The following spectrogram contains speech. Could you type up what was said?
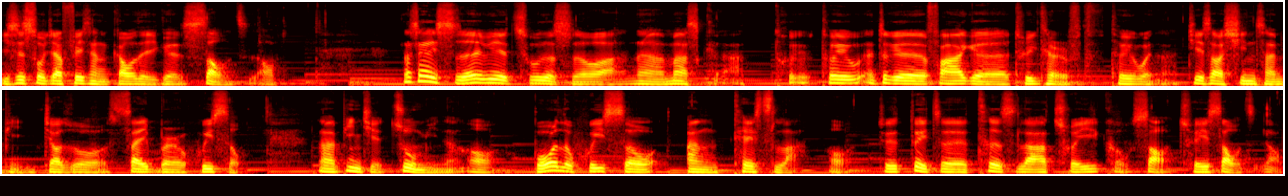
也是售价非常高的一个哨子哦。那在十二月初的时候啊，那 Mask 啊推推这个发一个 Twitter 推文啊，介绍新产品叫做 Cyber Whistle，那并且注明了哦。Blow the whistle on Tesla，哦，就是对着特斯拉吹口哨、吹哨子哦。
